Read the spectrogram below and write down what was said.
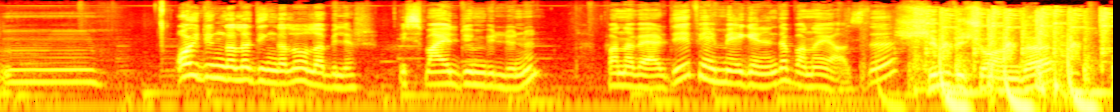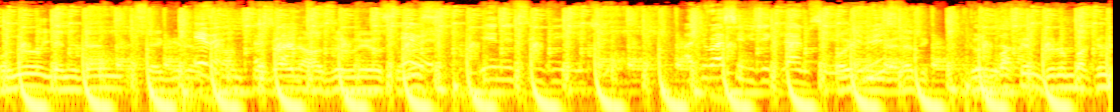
hmm, Oy Dingala Dingala olabilir. İsmail Dümbüllü'nün bana verdiği, Fehmi Ege'nin de bana yazdığı. Şimdi şu anda Onu yeniden sevgili Evet, Özkan Özkan. hazırlıyorsunuz. Evet, yeni CD'in için. Acaba sevecekler mi Oy seyircimiz? dinledik. Durun bakın, durun bakın.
